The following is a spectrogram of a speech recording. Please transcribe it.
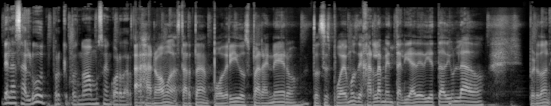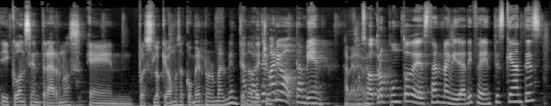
de la salud, porque pues no vamos a engordar. tanto. Ajá, no vamos a estar tan podridos para enero. Entonces podemos dejar la mentalidad de dieta de un lado perdón, y concentrarnos en pues lo que vamos a comer normalmente. ¿no? Aparte, Mario, también. A ver, a o sea, ver. otro punto de esta Navidad diferente es que antes,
